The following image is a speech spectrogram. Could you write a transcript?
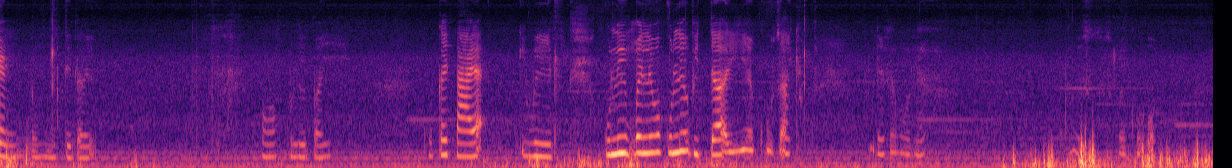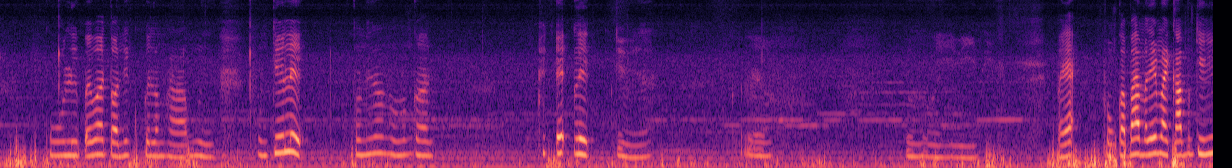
ง ติดอะไรอ๋อกูลืมไป กูใกล้ตายแล้วอีเวนกูลืมไปเลยว่ากูเลือกผิดได้เฮียกูจะเล่นทั้งหมดแล้วไม่กูกูลืมไปว่าตอนนี้กูกำลังหามือผมเจอเหล็กตอนนี้เราผมต้องการพิกเอ็กเหล็ก อยู่นะเร็วโอ้ยวีไปแล้ว ผมกลับบ้านมาเล่นไมค์ครับเมื่อกี้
